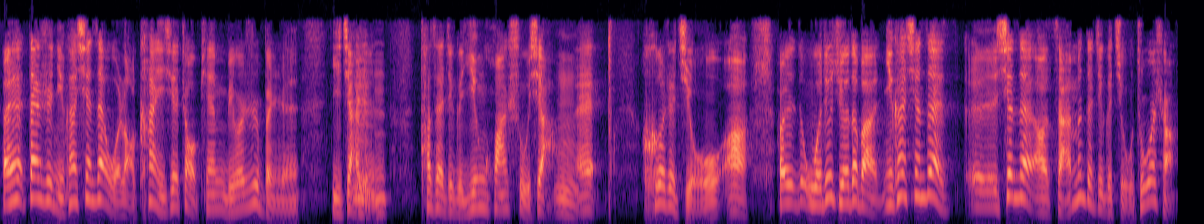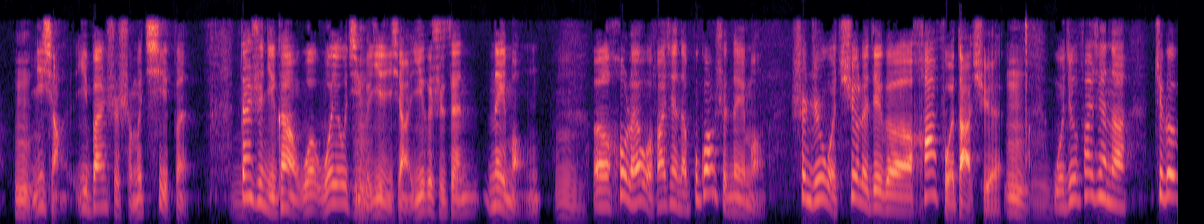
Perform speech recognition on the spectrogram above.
哎，但是你看现在我老看一些照片，比如说日本人一家人，他在这个樱花树下，哎。喝着酒啊，呃，我就觉得吧，你看现在，呃，现在啊，咱们的这个酒桌上，嗯，你想一般是什么气氛？但是你看我，我有几个印象，一个是在内蒙，嗯，呃，后来我发现呢，不光是内蒙，甚至我去了这个哈佛大学，嗯，我就发现呢，这个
